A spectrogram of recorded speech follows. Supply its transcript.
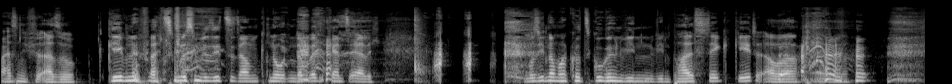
Weiß nicht, also gegebenenfalls müssen wir sie zusammenknoten, da bin ich ganz ehrlich. Muss ich noch mal kurz googeln, wie ein, wie ein Palsteak geht, aber äh,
